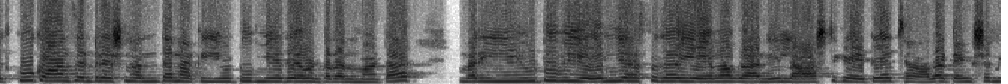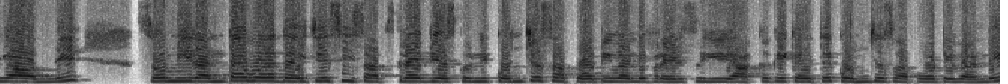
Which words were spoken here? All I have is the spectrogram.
ఎక్కువ కాన్సన్ట్రేషన్ అంతా నాకు యూట్యూబ్ మీదే ఉంటది మరి ఈ యూట్యూబ్ ఏం చేస్తుందో ఏమో కానీ లాస్ట్కి అయితే చాలా టెన్షన్గా ఉంది. సో మీరంతా కూడా దయచేసి సబ్స్క్రైబ్ చేసుకుని కొంచెం సపోర్ట్ ఇవ్వండి ఫ్రెండ్స్ ఈ అక్కకి అయితే కొంచెం సపోర్ట్ ఇవ్వండి.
